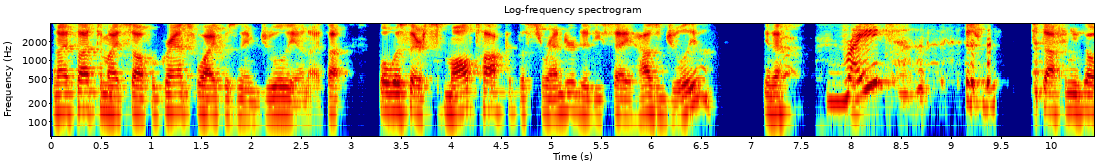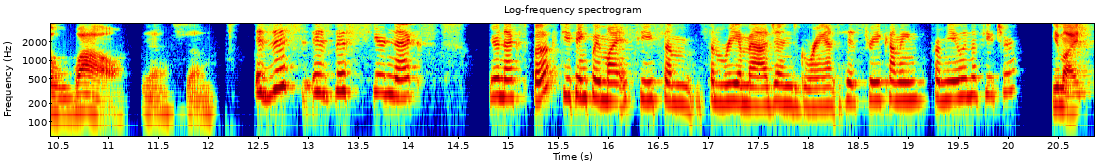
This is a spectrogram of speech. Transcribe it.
And I thought to myself, well, Grant's wife was named Julia, and I thought, well, was there small talk at the surrender? Did he say, "How's Julia?" You know, right? Just stuff, and you go, "Wow!" Yeah. So, is this is this your next your next book? Do you think we might see some some reimagined Grant history coming from you in the future? You might.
